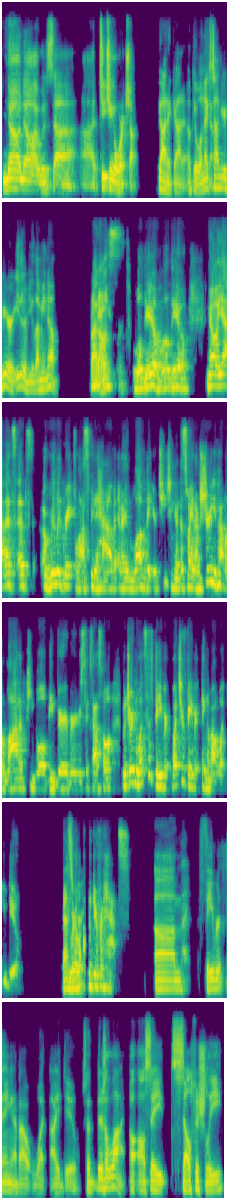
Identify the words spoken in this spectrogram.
No, no, I was uh, uh, teaching a workshop. Got it. Got it. Okay. Well, next yeah. time you're here, either of you, let me know. Right nice. on. We'll do. We'll do. No, yeah, that's that's a really great philosophy to have, and I love that you're teaching it this way. And I'm sure you've had a lot of people be very, very successful. But Jordan, what's the favorite? What's your favorite thing about what you do? That's you wear great. a lot of different hats. Um, favorite thing about what I do. So there's a lot. I'll, I'll say selfishly.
